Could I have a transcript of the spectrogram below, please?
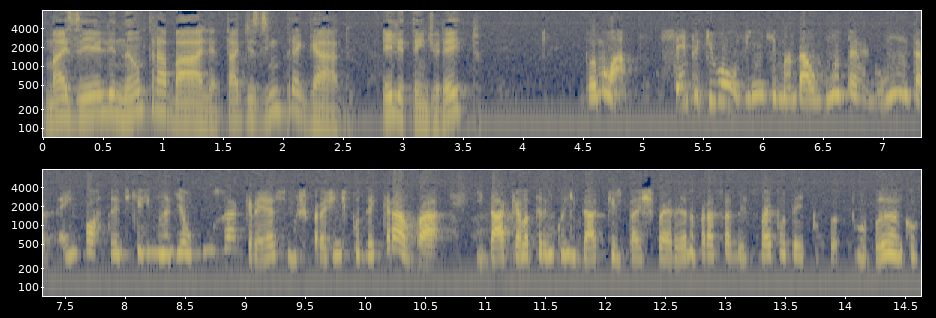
mas ele não trabalha, está desempregado. Ele tem direito? Vamos lá sempre que o ouvinte mandar alguma pergunta, é importante que ele mande alguns acréscimos para a gente poder cravar e dar aquela tranquilidade que ele está esperando para saber se vai poder ir para o banco,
